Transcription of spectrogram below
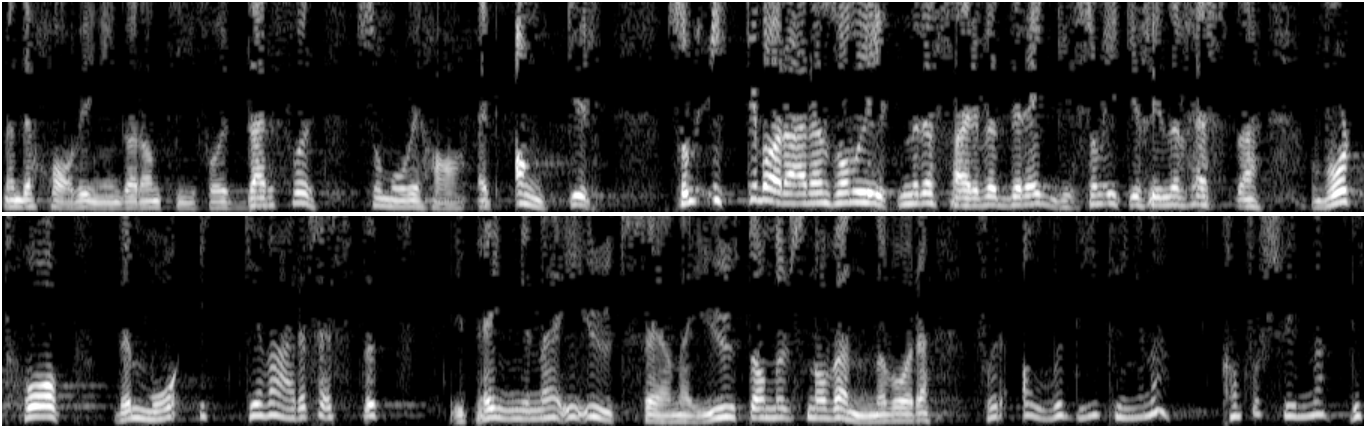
men det har vi ingen garanti for. Derfor så må vi ha et anker som ikke bare er en sånn liten reservedregg som ikke finner feste. Vårt håp det må ikke være festet i pengene, i utseendet, i utdannelsen og vennene våre. For alle de tingene kan forsvinne. De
